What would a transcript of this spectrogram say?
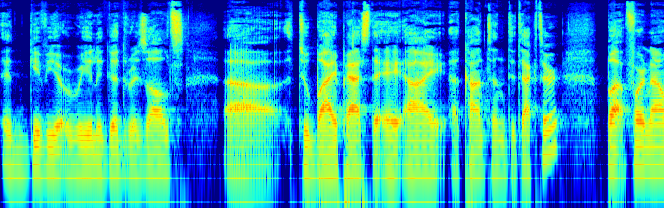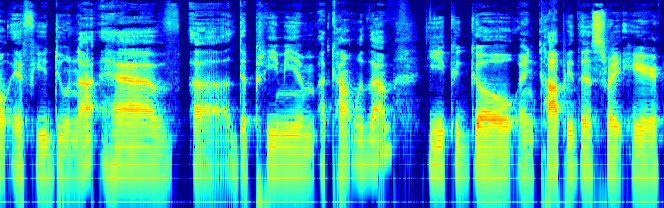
it give you really good results. Uh, to bypass the AI uh, content detector. But for now, if you do not have uh, the premium account with them, you could go and copy this right here.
